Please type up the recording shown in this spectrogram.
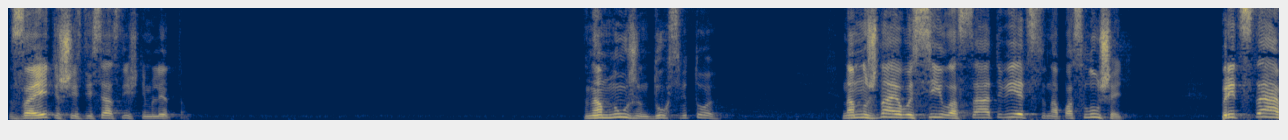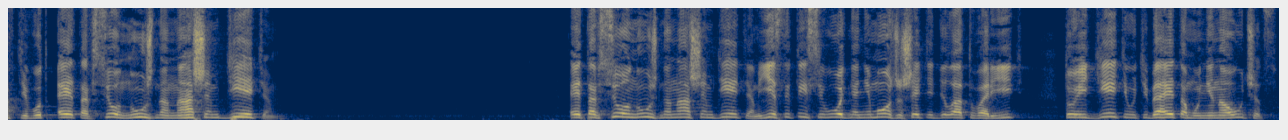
за эти 60 с лишним лет. Нам нужен Дух Святой. Нам нужна Его сила, соответственно, послушать. Представьте, вот это все нужно нашим детям. Это все нужно нашим детям. Если ты сегодня не можешь эти дела творить, то и дети у тебя этому не научатся.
